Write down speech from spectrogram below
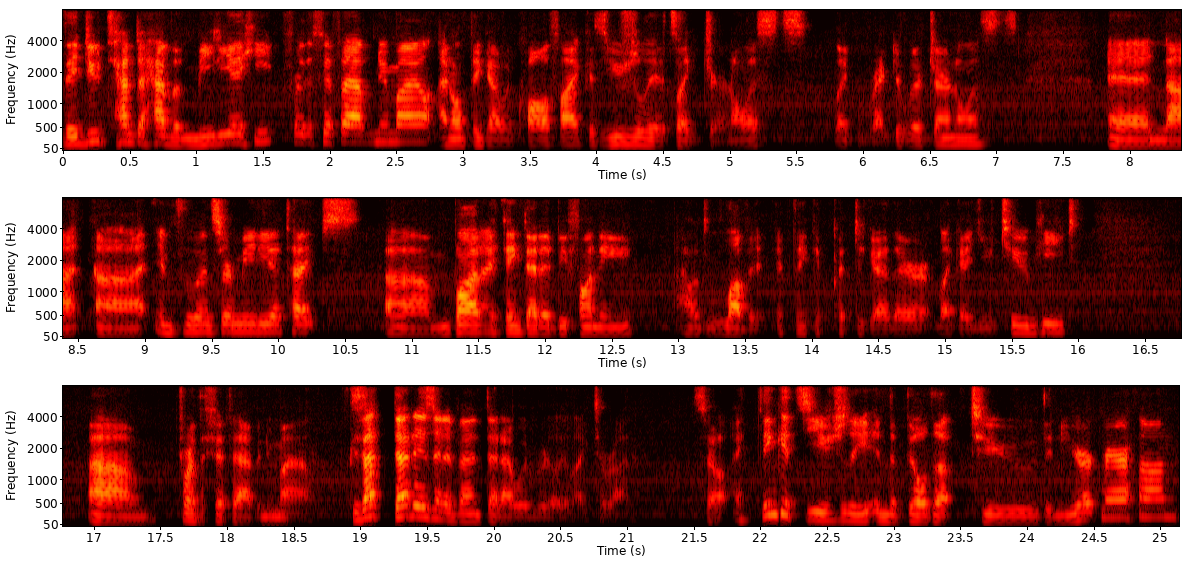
they do tend to have a media heat for the Fifth Avenue mile. I don't think I would qualify because usually it's like journalists like regular journalists and not uh, influencer media types. Um, but I think that it'd be funny. I would love it if they could put together like a YouTube heat um, for the Fifth Avenue Mile because that that is an event that I would really like to run. So I think it's usually in the build up to the New York Marathon.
